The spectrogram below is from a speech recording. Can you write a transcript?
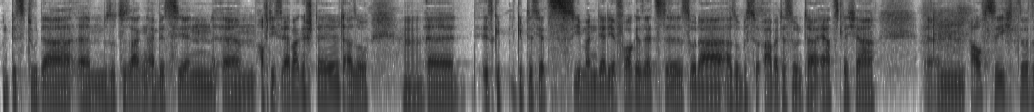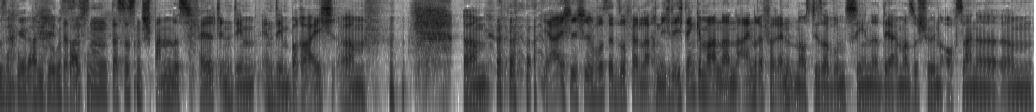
Und bist du da ähm, sozusagen ein bisschen ähm, auf dich selber gestellt? Also mhm. äh, es gibt, gibt es jetzt jemanden, der dir vorgesetzt ist oder also bist du, arbeitest du unter ärztlicher ähm, Aufsicht sozusagen in Anführungszeichen. Das ist, ein, das ist ein spannendes Feld in dem, in dem Bereich. Ähm, ähm, ja, ich, ich muss insofern lachen. Ich, ich denke mal an einen Referenten aus dieser Wundszene, der immer so schön auch seine, ähm,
